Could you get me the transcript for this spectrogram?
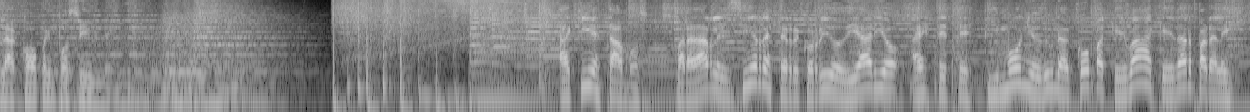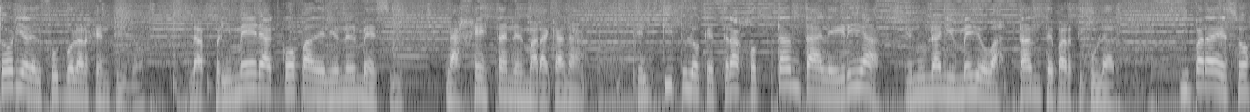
La Copa Imposible. Aquí estamos para darle el cierre a este recorrido diario, a este testimonio de una copa que va a quedar para la historia del fútbol argentino. La primera copa de Lionel Messi, la gesta en el Maracaná. El título que trajo tanta alegría en un año y medio bastante particular. Y para eso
